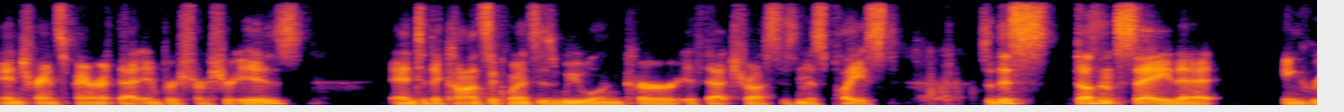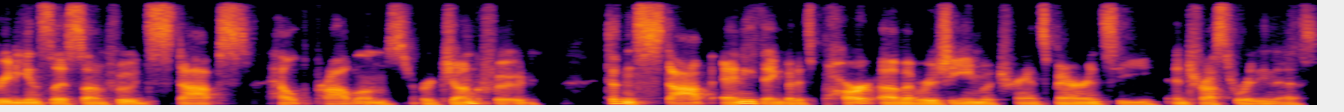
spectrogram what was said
and transparent that infrastructure is and to the consequences we will incur if that trust is misplaced. So this doesn't say that ingredients lists on food stops health problems or junk food doesn't stop anything, but it's part of a regime of transparency and trustworthiness.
